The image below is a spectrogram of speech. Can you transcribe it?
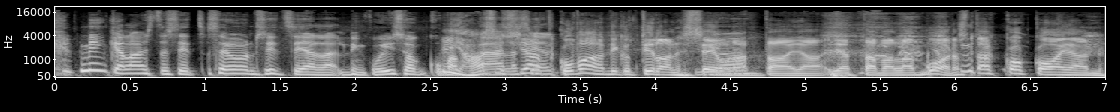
Minkälaista sit, se on sitten siellä niin kuin ison kuvan Ihan päällä? siis jatkuvaa niin tilanneseurantaa ja, ja tavallaan muodostaa koko ajan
